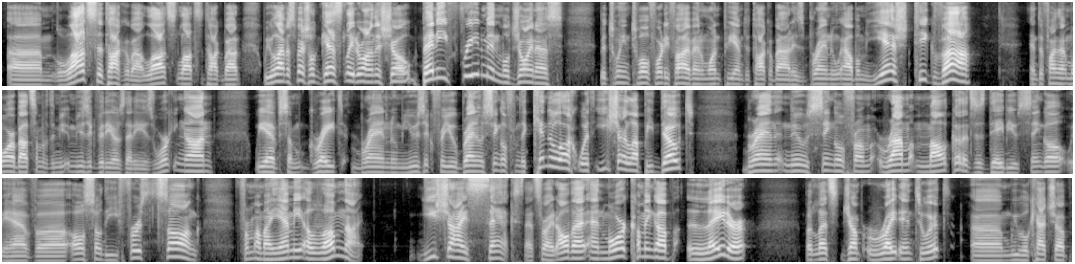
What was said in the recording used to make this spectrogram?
Um, lots to talk about. Lots, lots to talk about. We will have a special guest later on in the show. Benny Friedman will join us between 12:45 and 1 p.m. to talk about his brand new album Yesh Tikva, and to find out more about some of the mu- music videos that he is working on. We have some great brand new music for you. Brand new single from the Kinderlach with Yishai Lapidot. Brand new single from Ram Malka. That's his debut single. We have uh, also the first song from a Miami alumni, Yishai Sachs. That's right. All that and more coming up later. But let's jump right into it. Um, we will catch up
